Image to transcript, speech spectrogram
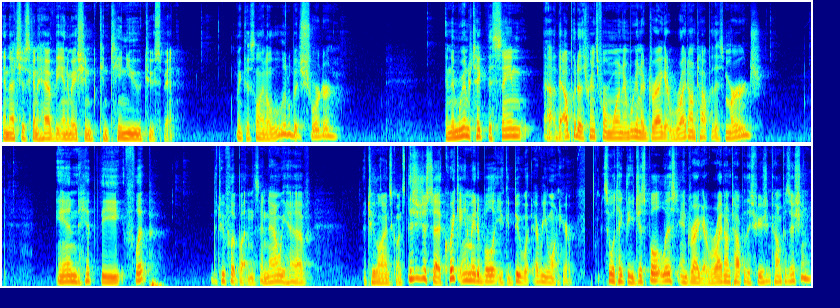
And that's just going to have the animation continue to spin. Make this line a little bit shorter. And then we're going to take the same uh, the output of the transform one, and we're going to drag it right on top of this merge and hit the flip, the two flip buttons. And now we have the two lines going. This is just a quick animated bullet. You could do whatever you want here. So we'll take the just bullet list and drag it right on top of this fusion composition.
